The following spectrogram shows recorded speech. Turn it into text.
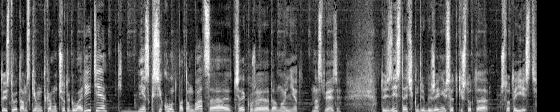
То есть вы там с кем-то кому-то что-то говорите, несколько секунд, потом бац, а человек уже давно нет на связи. То есть здесь с датчиком приближения все-таки что-то что есть.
